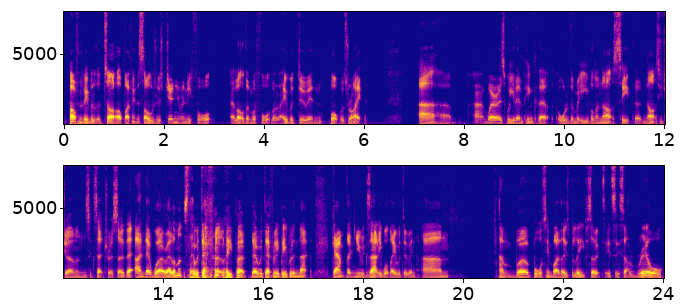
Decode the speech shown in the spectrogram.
apart from the people at the top, I think the soldiers genuinely thought a lot of them were thought that they were doing what was right. Um, um, whereas we then think that all of them were evil and Nazi, the Nazi Germans, etc. So there, and there were elements. There were definitely, but there were definitely people in that camp that knew exactly what they were doing, um, and were bought in by those beliefs. So it's it's it's a real.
